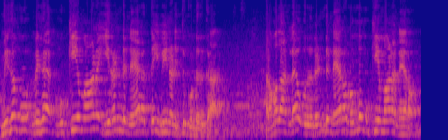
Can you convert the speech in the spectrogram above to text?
மிக மு- மிக முக்கியமான இரண்டு நேரத்தை வீணடித்து கொண்டிருக்கிறார்கள். ரமலான்ல ஒரு ரெண்டு நேரம் ரொம்ப முக்கியமான நேரம்.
